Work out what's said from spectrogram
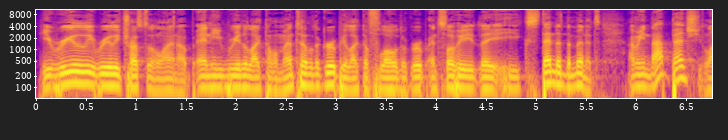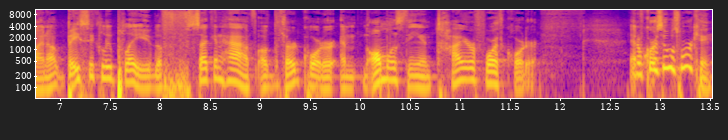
He really, really trusted the lineup, and he really liked the momentum of the group. He liked the flow of the group, and so he they, he extended the minutes. I mean, that bench lineup basically played the second half of the third quarter and almost the entire fourth quarter. And of course, it was working.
